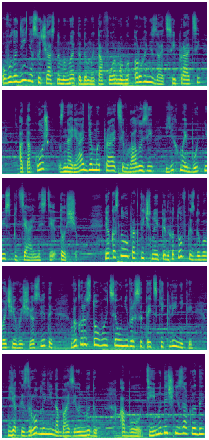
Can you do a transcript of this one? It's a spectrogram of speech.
оволодіння сучасними методами та формами організації праці, а також знаряддями праці в галузі їх майбутньої спеціальності тощо. Як основу практичної підготовки здобувачів вищої освіти використовуються університетські клініки, які зроблені на базі УНМЕДу, або ті медичні заклади,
